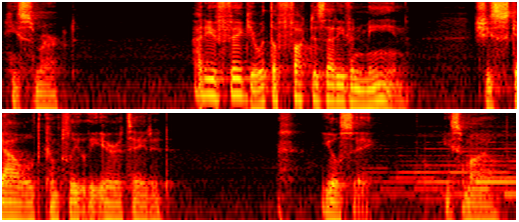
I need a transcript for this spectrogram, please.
He smirked. How do you figure? What the fuck does that even mean? She scowled, completely irritated. You'll see. He smiled.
